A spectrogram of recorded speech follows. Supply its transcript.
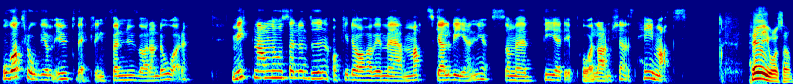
Och vad tror vi om utveckling för nuvarande år? Mitt namn är Åsa Lundin och idag har vi med Mats Galvenius som är VD på Larmtjänst. Hej Mats! Hej Åsa!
